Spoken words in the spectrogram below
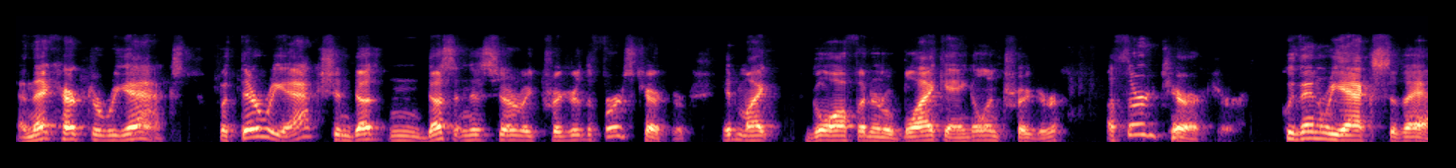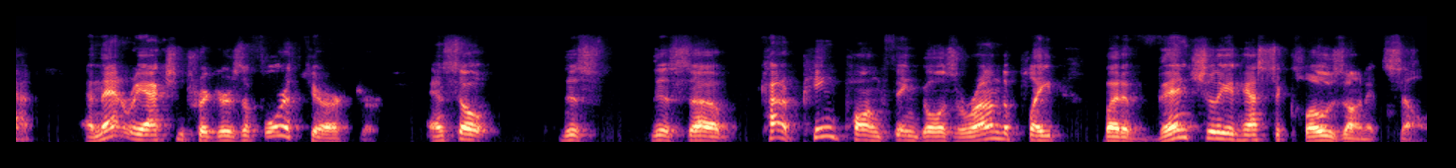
And that character reacts, but their reaction doesn't, doesn't necessarily trigger the first character. It might go off at an oblique angle and trigger a third character who then reacts to that. And that reaction triggers a fourth character. And so this, this uh, kind of ping pong thing goes around the plate, but eventually it has to close on itself.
